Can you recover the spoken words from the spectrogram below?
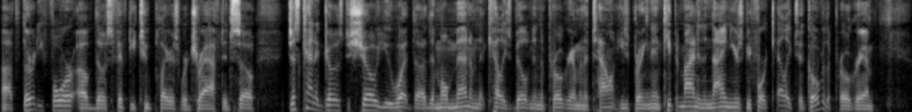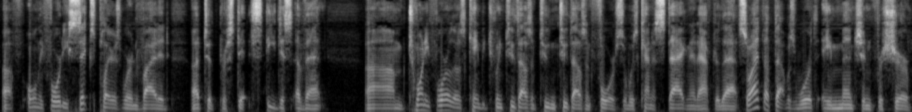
Uh, 34 of those 52 players were drafted. So just kind of goes to show you what the, the momentum that Kelly's building in the program and the talent he's bringing in. Keep in mind, in the nine years before Kelly took over the program, Uh, only 46 players were invited uh, to the prestigious event. Um, 24 of those came between 2002 and 2004, so it was kind of stagnant after that. So I thought that was worth a mention for sure.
